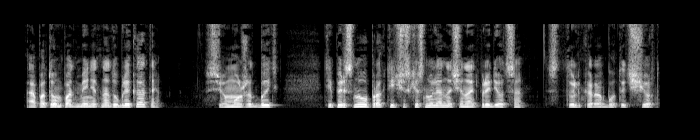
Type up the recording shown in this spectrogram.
а потом подменит на дубликаты? Все может быть. Теперь снова практически с нуля начинать придется. Столько работы, черт,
